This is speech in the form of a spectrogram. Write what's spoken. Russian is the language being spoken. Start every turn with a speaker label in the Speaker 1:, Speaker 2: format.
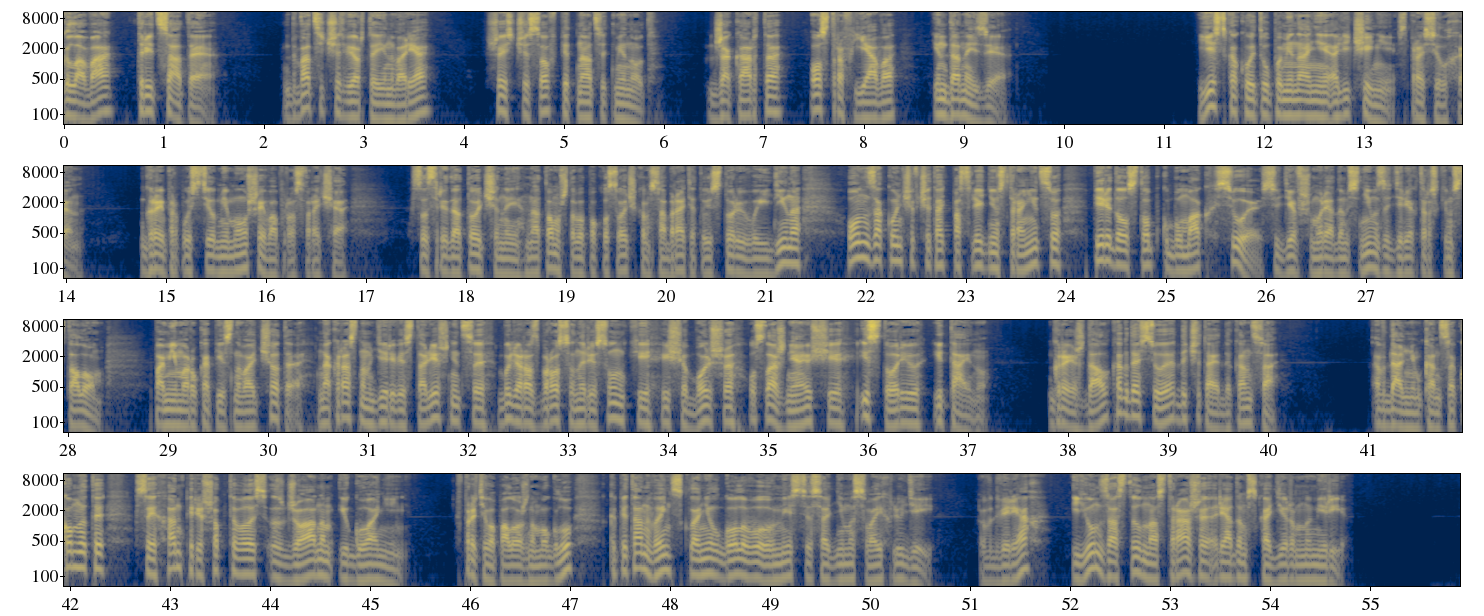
Speaker 1: Глава 30. 24 января, 6 часов 15 минут. Джакарта, остров Ява, Индонезия. «Есть какое-то упоминание о лечении?» – спросил Хэн. Грей пропустил мимо ушей вопрос врача. Сосредоточенный на том, чтобы по кусочкам собрать эту историю воедино, он, закончив читать последнюю страницу, передал стопку бумаг Сюэ, сидевшему рядом с ним за директорским столом – Помимо рукописного отчета, на красном дереве столешницы были разбросаны рисунки, еще больше усложняющие историю и тайну. Грей ждал, когда Сюэ дочитает до конца. В дальнем конце комнаты Сейхан перешептывалась с Джоаном и Гуанинь. В противоположном углу капитан Вэнь склонил голову вместе с одним из своих людей. В дверях Юн застыл на страже рядом с Кадиром Нумери.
